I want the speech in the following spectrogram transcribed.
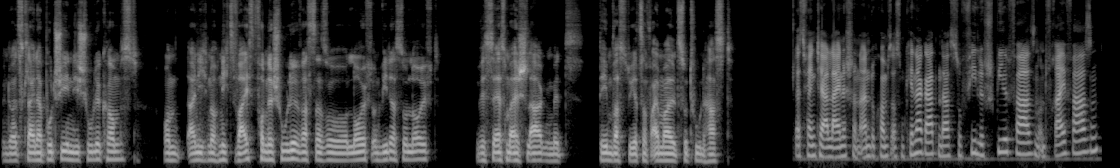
Wenn du als kleiner Butschi in die Schule kommst und eigentlich noch nichts weißt von der Schule, was da so läuft und wie das so läuft, wirst du erstmal erschlagen mit dem, was du jetzt auf einmal zu tun hast. Das fängt ja alleine schon an. Du kommst aus dem Kindergarten, da hast du viele Spielphasen und Freiphasen.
